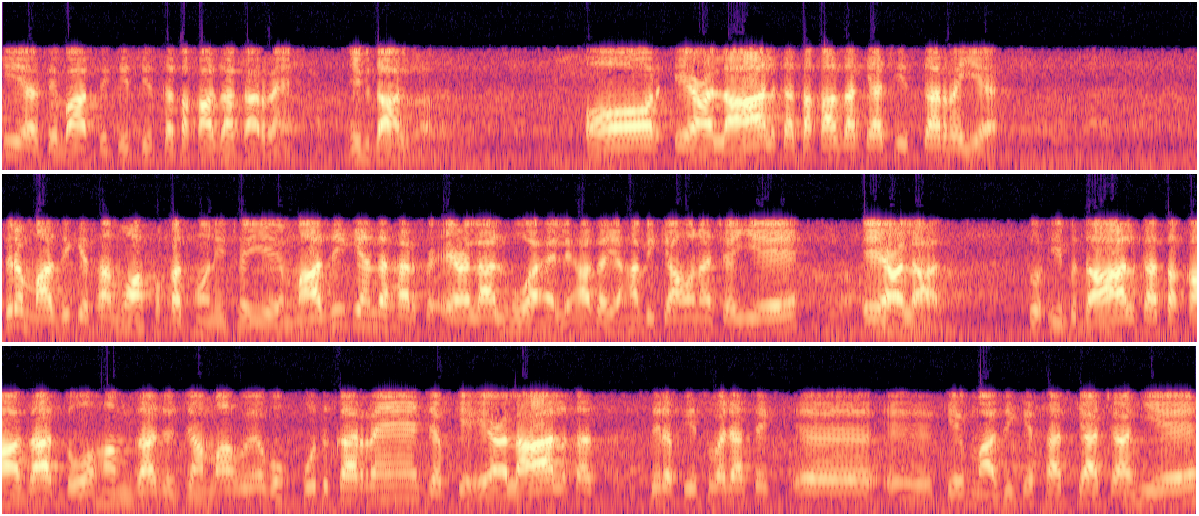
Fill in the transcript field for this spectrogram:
کی اعتبار سے کس چیز کا تقاضا کر رہے ہیں؟ ابدال کا۔ اور اعلال کا تقاضا کیا چیز کر رہی ہے؟ صرف ماضی کے ساتھ موافقت ہونی چاہیے۔ ماضی کے اندر حرف اعلال ہوا ہے لہذا یہاں بھی کیا ہونا چاہیے؟ اعلال۔ تو ابدال کا تقاضا دو حمزہ جو جمع ہوئے وہ خود کر رہے ہیں جبکہ اعلال کا صرف اس وجہ سے کہ ماضی کے ساتھ کیا چاہیے؟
